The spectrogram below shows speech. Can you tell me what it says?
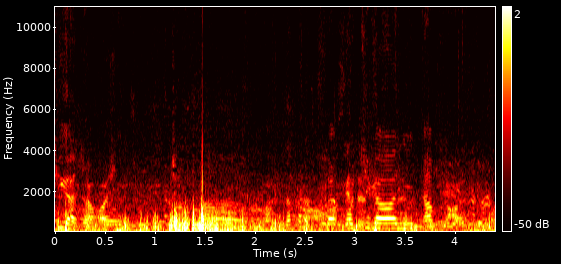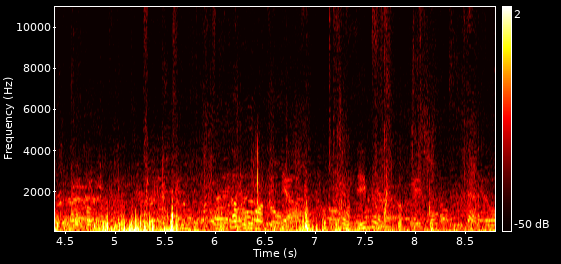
木が邪魔してるだからこっち側に多分やってる多分あのもう2年しか見えてないんですけど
